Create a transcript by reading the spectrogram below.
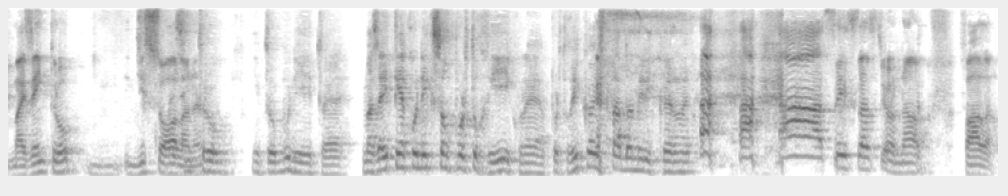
Mas entrou de sola, Mas né? entrou, entrou bonito, é. Mas aí tem a conexão Porto Rico, né? Porto Rico é o estado americano, né? Ah, sensacional. Fala.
